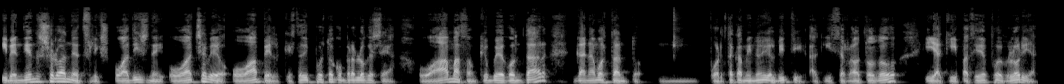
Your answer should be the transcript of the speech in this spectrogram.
Y vendiéndoselo a Netflix, o a Disney, o a HBO, o a Apple, que está dispuesto a comprar lo que sea, o a Amazon, que voy a contar, ganamos tanto. Mm, puerta, camino y el Biti. Aquí cerrado todo y aquí paz y gloria.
